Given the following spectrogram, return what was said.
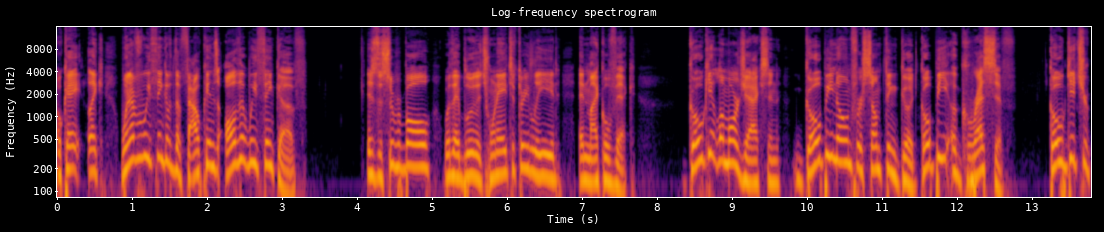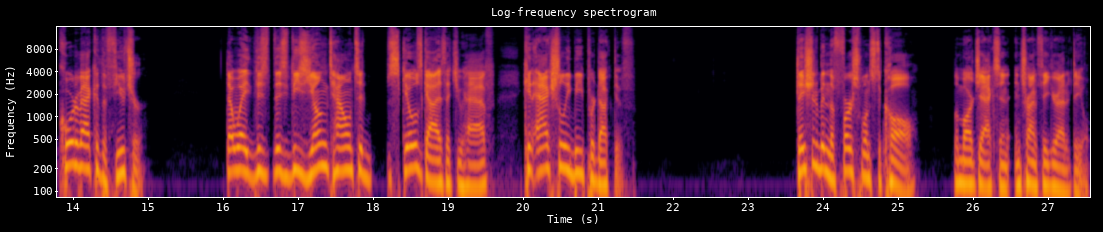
Okay, like whenever we think of the Falcons, all that we think of is the Super Bowl where they blew the 28 to 3 lead and Michael Vick. Go get Lamar Jackson. Go be known for something good. Go be aggressive. Go get your quarterback of the future. That way, these, these, these young, talented skills guys that you have can actually be productive. They should have been the first ones to call Lamar Jackson and try and figure out a deal.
